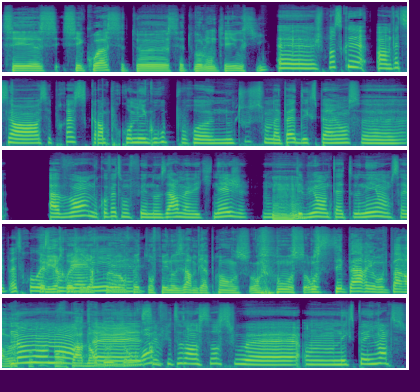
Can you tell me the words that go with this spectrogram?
C'est quoi cette cette volonté aussi? Euh, je pense que en fait, c'est presque un premier groupe pour nous tous. On n'a pas d'expérience avant. Donc en fait, on fait nos armes avec Ineige. Donc Mhm. au début, on tâtonnait, on savait pas trop où Ça veut est-ce dire qu'on quoi? voulait Ça veut dire aller. qu'en euh. fait, on fait nos armes, puis après on, se- on, se- on se sépare et on repart. Non, non, on non. repart dans euh, d'autres endroits? c'est plutôt dans le sens où euh, on expérimente.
